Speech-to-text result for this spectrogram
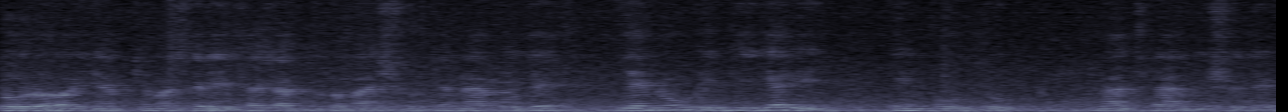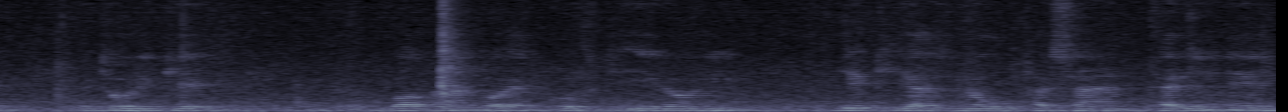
دوره هایی هم که مسئله تجدد و مشروطه نبوده یه نوع دیگری این موضوع مطرح می شده به طوری که واقعا باید گفت که ایرانی یکی از نوپسندترین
